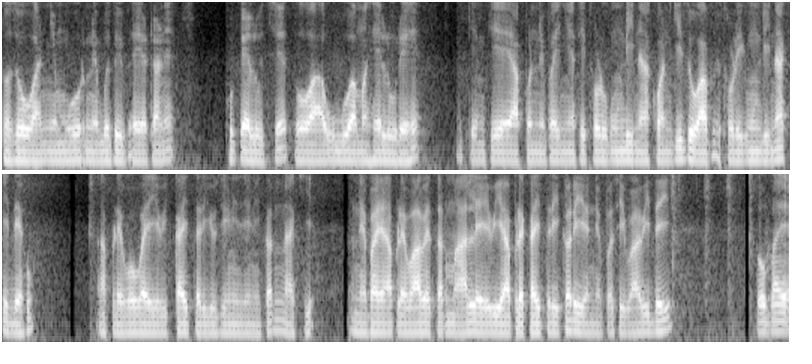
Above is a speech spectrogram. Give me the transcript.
તો જોવા અન્ય મૂર ને બધું ભાઈ અટાણે ફૂટેલું જ છે તો આ ઉગવામાં હેલું રહે. કેમ કે આપણને ભાઈ ત્યાંથી થોડુંક ઊંડી નાખવાનું કીધું, આપણે થોડીક ઊંડી નાખી દેવું આપણે વવાય એવી કાંઈતરીયું ઝીણી ઝીણી કરી નાખીએ. અને ભાઈ આપણે વાવેતરમાં હાલે એવી આપણે કાંઈતરી કરી અને પછી વાવી દઈએ. તો ભાઈ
